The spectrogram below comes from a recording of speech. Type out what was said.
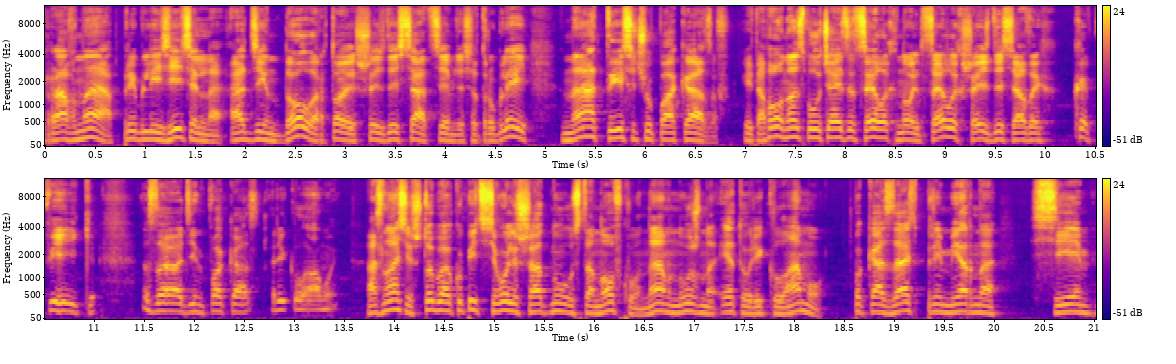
равна приблизительно 1 доллар, то есть 60-70 рублей на 1000 показов. Итого у нас получается целых 0,6 копейки за один показ рекламы. А значит, чтобы окупить всего лишь одну установку, нам нужно эту рекламу показать примерно 7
